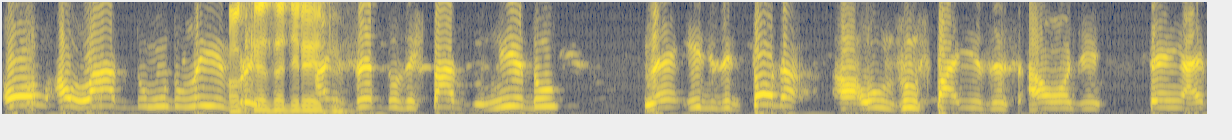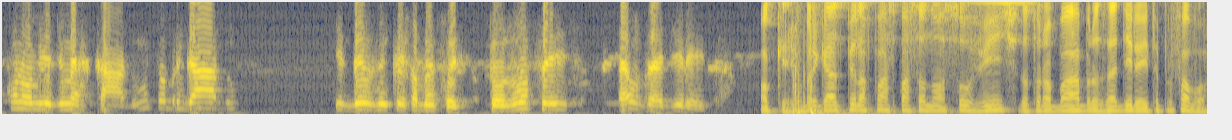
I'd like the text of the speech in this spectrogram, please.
ou ao lado do mundo livre, okay, a exemplo dos Estados Unidos, né, e de todos uh, os, os países onde tem a economia de mercado. Muito obrigado. Que Deus em Cristo abençoe todos vocês. É o Zé Direita. Ok, obrigado pela participação do nosso ouvinte, doutora Bárbara. Zé Direita, por favor.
